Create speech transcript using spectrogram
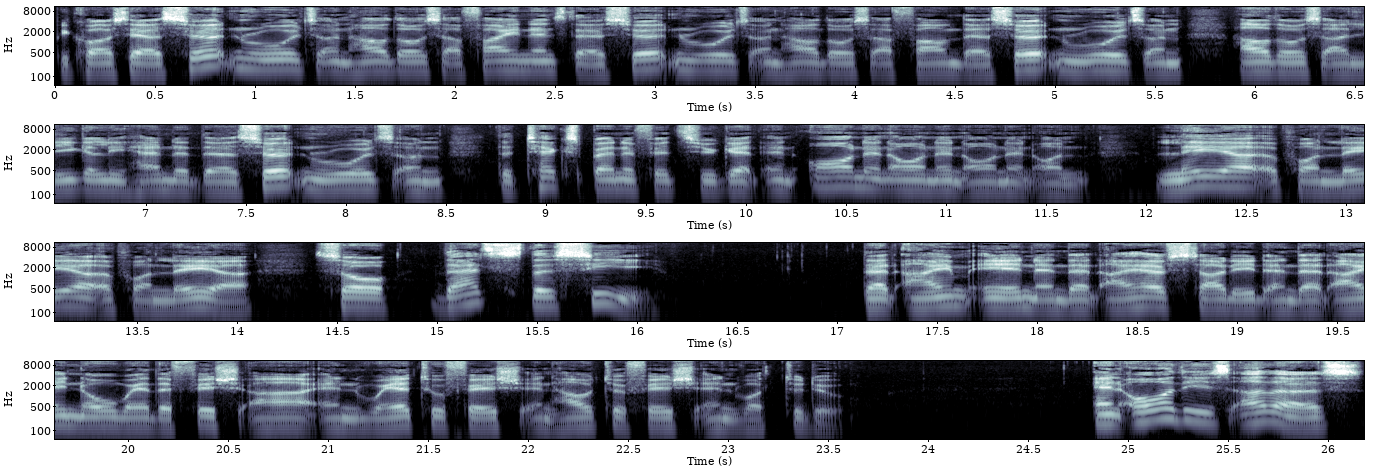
Because there are certain rules on how those are financed, there are certain rules on how those are found, there are certain rules on how those are legally handled, there are certain rules on the tax benefits you get, and on and on and on and on, layer upon layer upon layer. So that's the sea that I'm in and that I have studied and that I know where the fish are and where to fish and how to fish and what to do. And all these others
